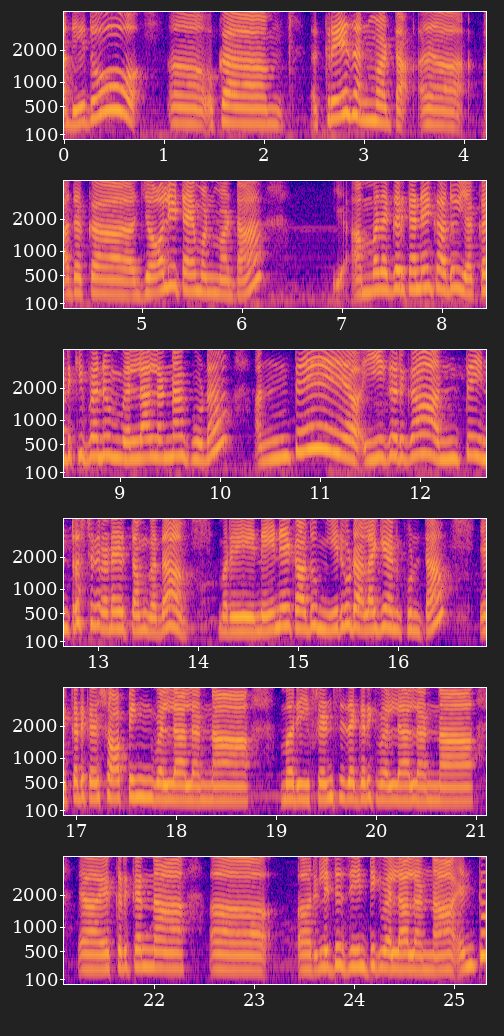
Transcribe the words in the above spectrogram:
అదేదో ఒక క్రేజ్ అనమాట అదొక జాలీ టైం అనమాట అమ్మ దగ్గరికనే కాదు ఎక్కడికి మనం వెళ్ళాలన్నా కూడా అంతే ఈగర్గా అంతే ఇంట్రెస్ట్గా రెడీ అవుతాం కదా. మరి నేనే కాదు మీరు కూడా అలాగే అనుకుంటా. ఎక్కడికైనా షాపింగ్ వెళ్ళాలన్నా మరి ఫ్రెండ్స్ దగ్గరికి వెళ్ళాలన్నా ఎక్కడికన్నా రిలేటివ్స్ ఇంటికి వెళ్ళాలన్నా ఎంతో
